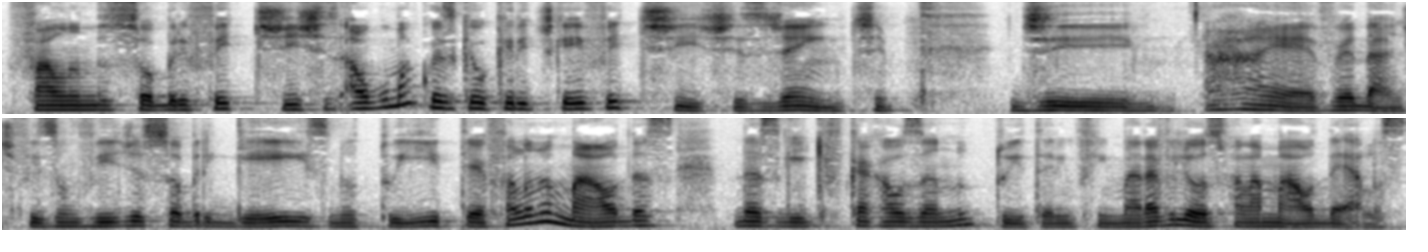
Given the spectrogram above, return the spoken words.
falando sobre fetiches. Alguma coisa que eu critiquei fetiches, gente. De. Ah, é verdade. Fiz um vídeo sobre gays no Twitter, falando mal das, das gays que ficam causando no Twitter. Enfim, maravilhoso falar mal delas.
